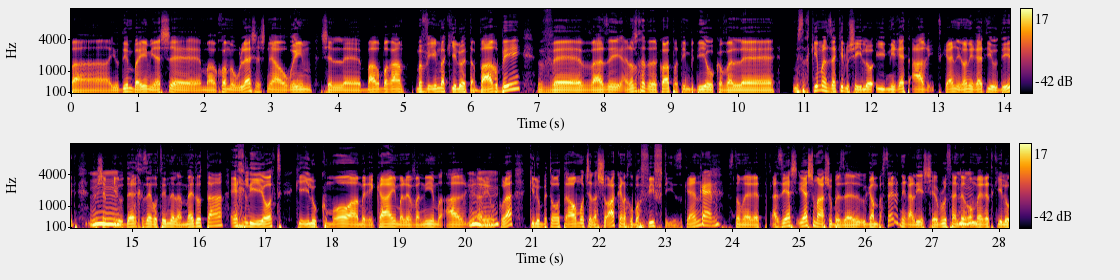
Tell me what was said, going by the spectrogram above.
ביהודים באים יש uh, מערכון מעולה ששני ההורים של uh, ברברה מביאים לה כאילו את הברבי, ו... ואז היא, אני לא זוכר את כל הפרטים בדיוק, אבל uh, משחקים על זה כאילו שהיא לא, היא נראית ארית, כן? היא לא נראית יהודית, ושהם Mhm. כאילו דרך זה רוצים ללמד אותה איך להיות כאילו כמו האמריקאים הלבנים, האר-. הארים כולה, כאילו בתור טראומות של השואה, כי אנחנו ב-fifties, כן? כן. זאת אומרת, אז יש, יש משהו בזה, גם בסרט נראה לי שרות הנדלר Mhm. אומרת כאילו,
